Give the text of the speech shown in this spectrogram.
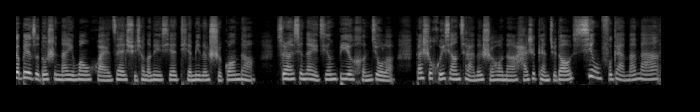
这辈子都是难以忘怀在学校的那些甜蜜的时光的。虽然现在已经毕业很久了，但是回想起来的时候呢，还是感觉到幸福感满满。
